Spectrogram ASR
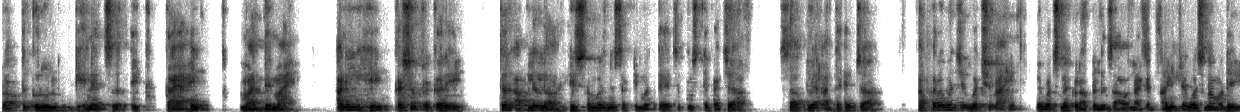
प्राप्त करून घेण्याचं एक काय आहे? माध्यम आहे. आणि हे कशा प्रकारे? तर आपल्याला हे समजण्यासाठी मध्यायाच्या पुस्तकाच्या सातव्या अध्यायाच्या अकरावं जे वचन आहे त्या वचनाकडे आपल्याला जावं लागेल. आणि त्या वचनामध्ये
